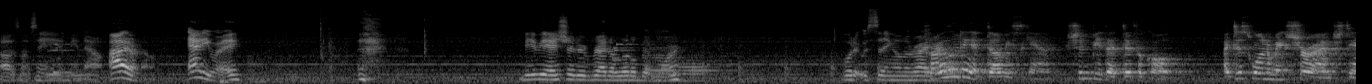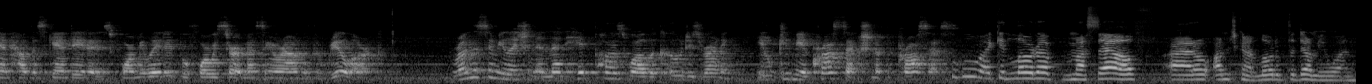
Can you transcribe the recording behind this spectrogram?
Oh, it's not saying anything now. I don't know. Anyway. maybe I should have read a little bit more what it was saying on the right. Try loading a dummy scan. Shouldn't be that difficult. I just want to make sure I understand how the scan data is formulated before we start messing around with the real ARK. Run the simulation and then hit pause while the code is running. It'll give me a cross-section of the process. Ooh, I could load up myself. I don't, I'm just gonna load up the dummy one.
